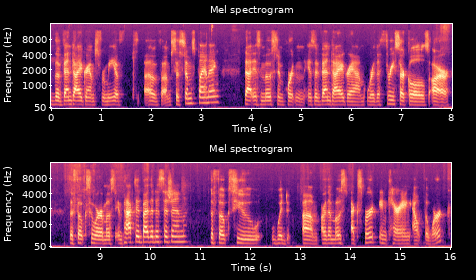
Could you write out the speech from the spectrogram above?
the venn diagrams for me of of um, systems planning that is most important is a Venn diagram where the three circles are the folks who are most impacted by the decision, the folks who would um, are the most expert in carrying out the work,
